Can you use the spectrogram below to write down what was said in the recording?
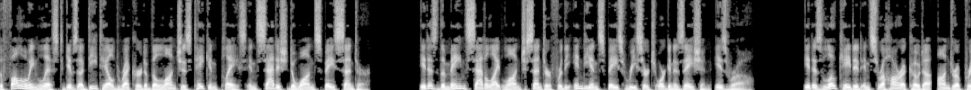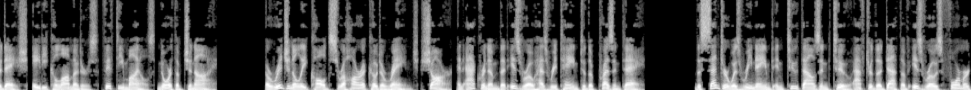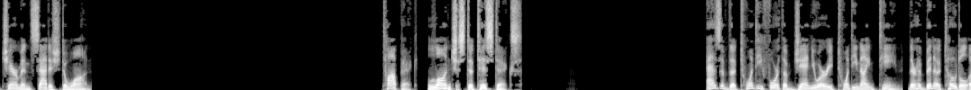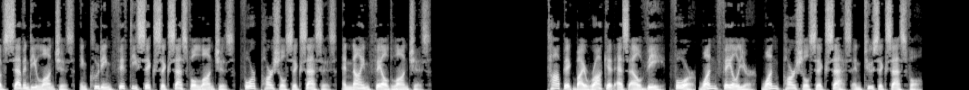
The following list gives a detailed record of the launches taken place in Satish Dhawan Space Centre. It is the main satellite launch center for the Indian Space Research Organisation ISRO. It is located in Sriharikota, Andhra Pradesh, 80 kilometers (50 miles) north of Chennai. Originally called Sriharikota Range SHAR, an acronym that ISRO has retained to the present day. The center was renamed in 2002 after the death of ISRO's former chairman Satish Dhawan. Launch statistics As of 24 January 2019, there have been a total of 70 launches, including 56 successful launches, 4 partial successes, and 9 failed launches. Topic by rocket SLV 4 1 failure 1 partial success and 2 successful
